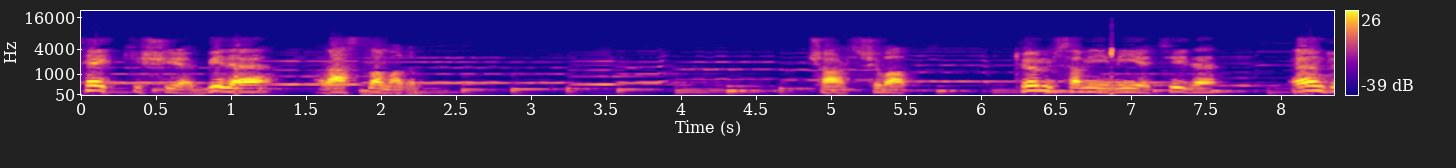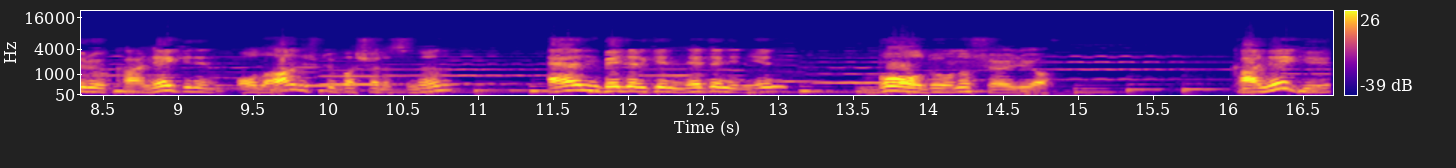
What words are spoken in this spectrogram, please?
tek kişiye bile rastlamadım. Charles Schwab tüm samimiyetiyle Andrew Carnegie'nin olağanüstü başarısının en belirgin nedeninin bu olduğunu söylüyor. Carnegie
